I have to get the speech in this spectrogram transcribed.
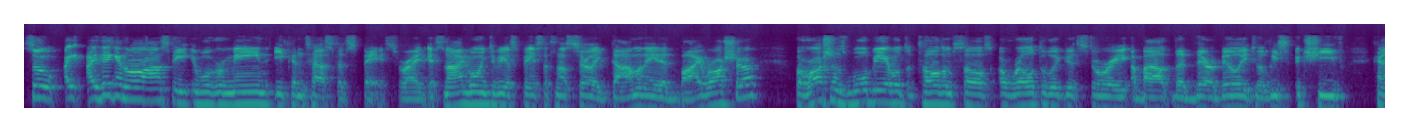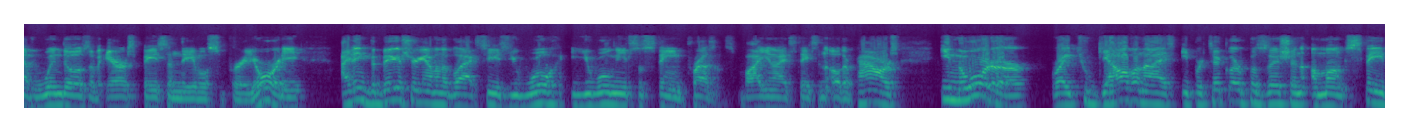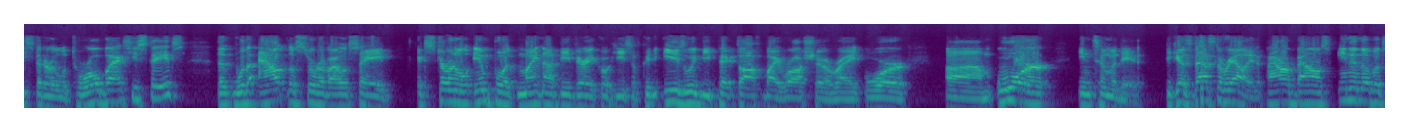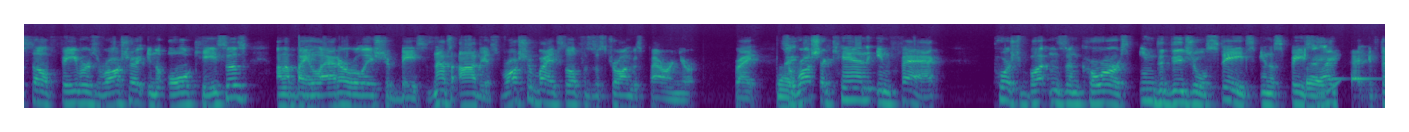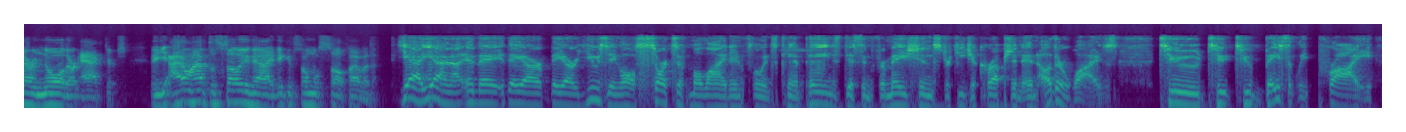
So I, I, think, in all honesty, it will remain a contested space, right? It's not going to be a space that's necessarily dominated by Russia, but Russians will be able to tell themselves a relatively good story about the, their ability to at least achieve kind of windows of airspace and naval superiority. I think the biggest issue you have on the Black Sea is you will you will need sustained presence by the United States and other powers in order, right, to galvanize a particular position among states that are littoral Black Sea states that without the sort of, I would say, external input might not be very cohesive, could easily be picked off by Russia, right, or um, or intimidated. Because that's the reality. The power balance in and of itself favors Russia in all cases on a bilateral relationship basis. And that's obvious. Russia by itself is the strongest power in Europe, right? right? So Russia can, in fact, push buttons and coerce individual states in a space right. like that if there are no other actors. I don't have to tell you that. I think it's almost self-evident. Yeah, yeah, and, and, they they are they are using all sorts of malign influence campaigns, disinformation, strategic corruption, and otherwise to to to basically pry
